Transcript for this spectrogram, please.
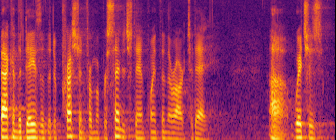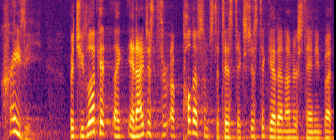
back in the days of the Depression from a percentage standpoint than there are today, uh, which is crazy. But you look at, like, and I just threw, I pulled up some statistics just to get an understanding, but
